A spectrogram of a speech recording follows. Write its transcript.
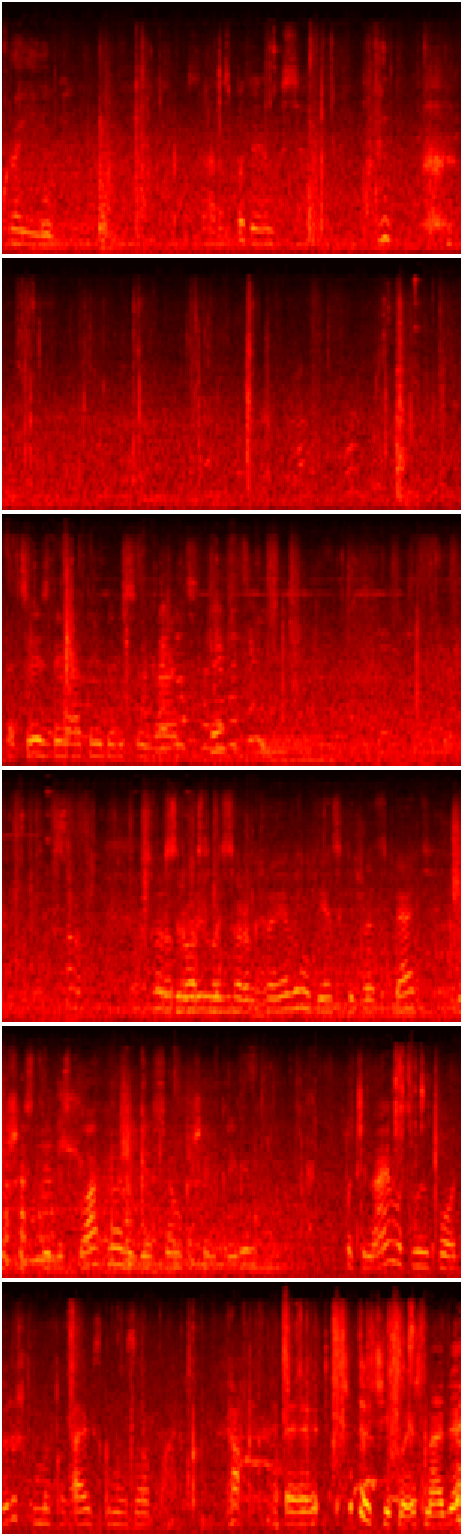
Україні. Зараз подивимося. Працює з 9 до 18. Взрослый 40 гривень, детський 25, до 6 безплатно, відеосйомка 6 гривень. Починаємо свою подорож у Миколаївському зоопарку. Так. Е, що ти очікуєш, Надя?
